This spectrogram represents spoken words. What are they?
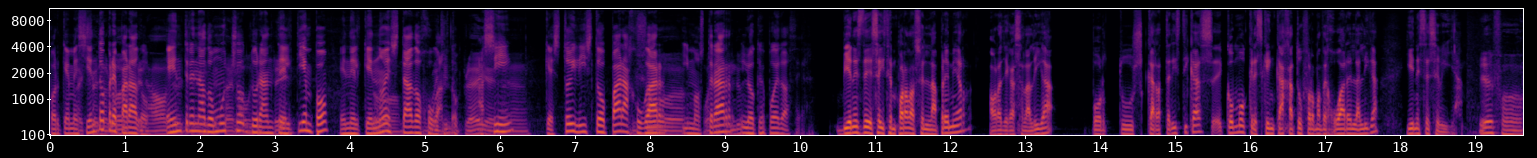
porque me siento preparado. He entrenado mucho durante el tiempo en el que no he estado jugando. Así uh, que estoy listo para jugar y uh, mostrar lo que puedo hacer. Vienes de seis temporadas en la Premier, ahora llegas a la liga. Por tus características, eh, ¿cómo crees que encaja tu forma de jugar en la liga y en este Sevilla? Uh,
